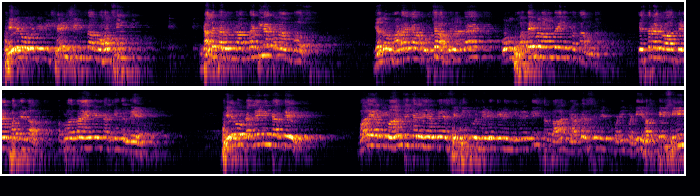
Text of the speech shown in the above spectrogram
ਫਿਰ ਉਹ ਜਿਹੜੀ ਸਹਿਣਸ਼ੀਲਤਾ ਬਹੁਤ ਸੀ। ਗੱਲ ਕਰਨ ਦਾ ਤਕੀਆ ਕਲਾਮ ਬੋਸ ਜਦੋਂ ਮਾੜਾ ਜਿਹਾ ਉੱਚਾ ਹੋ ਜਾਂਦਾ ਹੈ, ਉਹਨੂੰ ਫਤਿਹ ਬੁਲਾਉਣ ਦਾ ਹੀ ਨਹੀਂ ਪਤਾ ਹੁੰਦਾ। ਕਿਸ ਤਰ੍ਹਾਂ ਜਵਾਬ ਦੇਣਾ ਫਤਿਹ ਦਾ, ਆਪਣਾ ਤਾਂ ਐਂ ਜੇ ਕਰਕੇ ਦਿੰਦੇ ਆ। ਫਿਰ ਉਹ ਗੱਲ ਹੀ ਨਹੀਂ ਕਰਦੇ। ਬਾਲੇ ਅਭਿਮਾਨ 'ਚ ਚਲੇ ਜਾਂਦੇ ਆ। ਸਿੱਖੀ ਕੋਈ ਨੇੜੇ ਤੇੜੇ ਨਹੀਂ ਰਹਿੰਦੀ। ਸਰਦਾਰ ਜਾਗਰ ਸਿੰਘ ਇੱਕ ਬੜੀ ਵੱਡੀ ਹਸਤੀ ਸੀ,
